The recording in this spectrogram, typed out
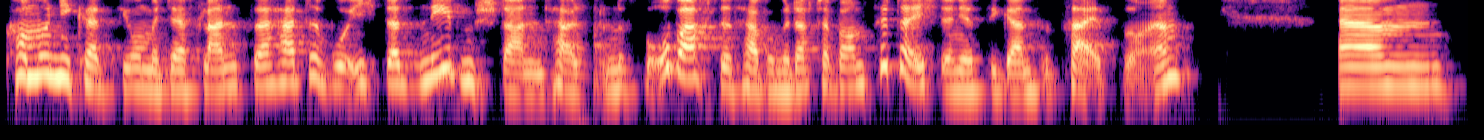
Kommunikation mit der Pflanze hatte, wo ich daneben stand halt und es beobachtet habe und gedacht habe, warum zitter ich denn jetzt die ganze Zeit so? Ja? Ähm,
